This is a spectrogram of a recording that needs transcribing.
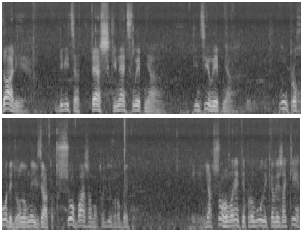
далі. Дивіться, теж кінець липня, в кінці липня ну, проходить головний взяток. Що бажано тоді зробити? Е, Якщо говорити про вулики лежаки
